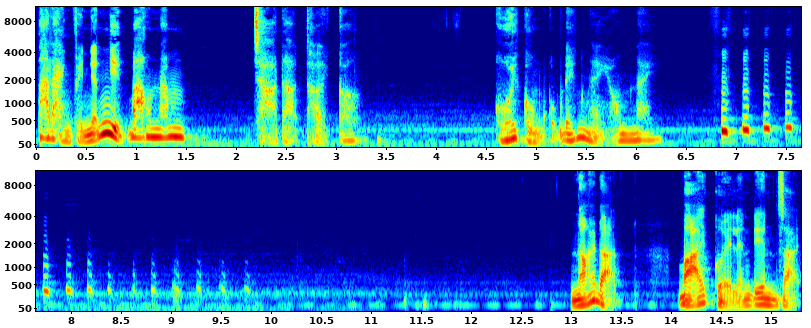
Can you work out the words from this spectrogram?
ta đành phải nhẫn nhịn bao năm chờ đợi thời cơ. Cuối cùng cũng đến ngày hôm nay. Nói đoạn, bà ấy cười lên điên dại.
